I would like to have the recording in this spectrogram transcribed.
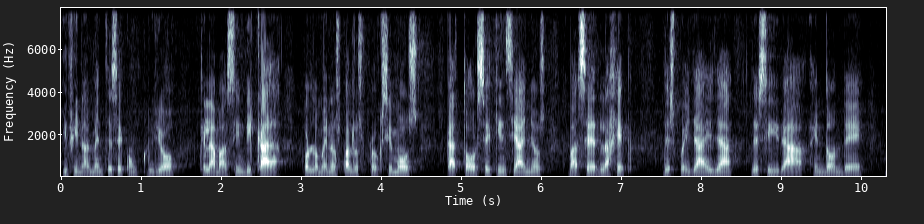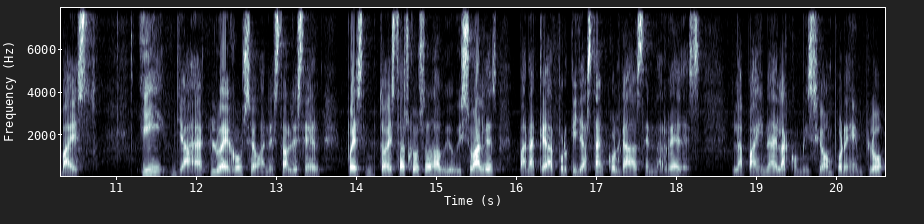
y finalmente se concluyó que la más indicada, por lo menos para los próximos 14, 15 años, va a ser la JEP. Después ya ella decidirá en dónde va esto. Y ya luego se van a establecer pues todas estas cosas audiovisuales van a quedar porque ya están colgadas en las redes. La página de la comisión, por ejemplo,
